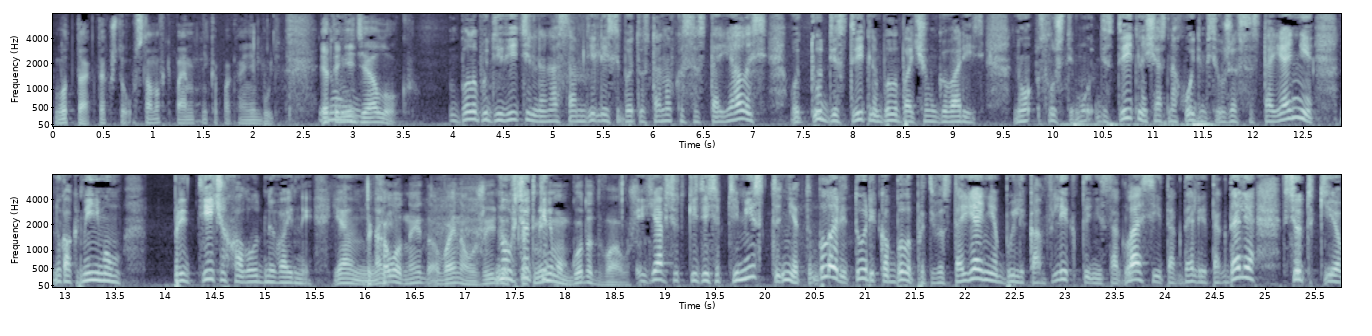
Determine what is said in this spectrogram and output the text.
Вот так. Так что установки памятника пока не будет. Это ну... не диалог. Было бы удивительно, на самом деле, если бы эта установка состоялась, вот тут действительно было бы о чем говорить. Но, слушайте, мы действительно сейчас находимся уже в состоянии, ну, как минимум, предтеча холодной войны. Я, так навер... холодная да, война уже идет, ну, как минимум года два уже. Я все-таки здесь оптимист. Нет, была риторика, было противостояние, были конфликты, несогласия и так далее, и так далее. Все-таки,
